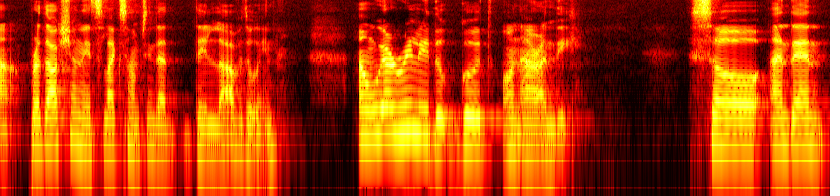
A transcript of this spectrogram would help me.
Uh, production is like something that they love doing. And we are really do good on r&d so and then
